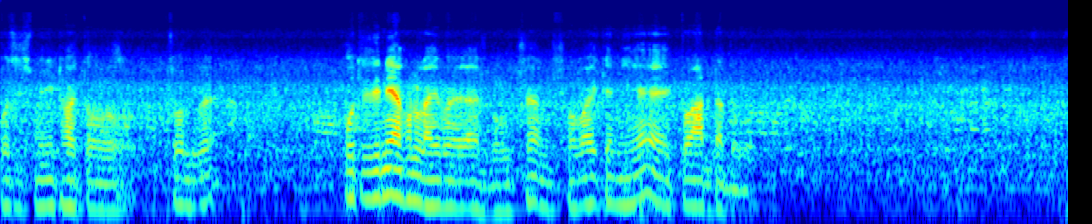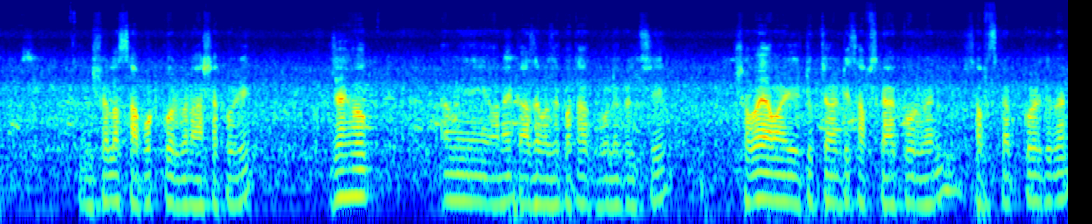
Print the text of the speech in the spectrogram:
পঁচিশ মিনিট হয়তো চলবে। প্রতিদিনই এখন লাইভে আসব, বুঝছেন? সবাইকে নিয়ে একটু আড্ডা দেবো। ইনশাল্লাহ সাপোর্ট করবেন, আশা করি। যাই হোক আমি অনেক আজে বাজে কথা বলে ফেলছি। সবাই আমার ইউটিউব চ্যানেলটি সাবস্ক্রাইব করবেন সাবস্ক্রাইব করে দেবেন।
